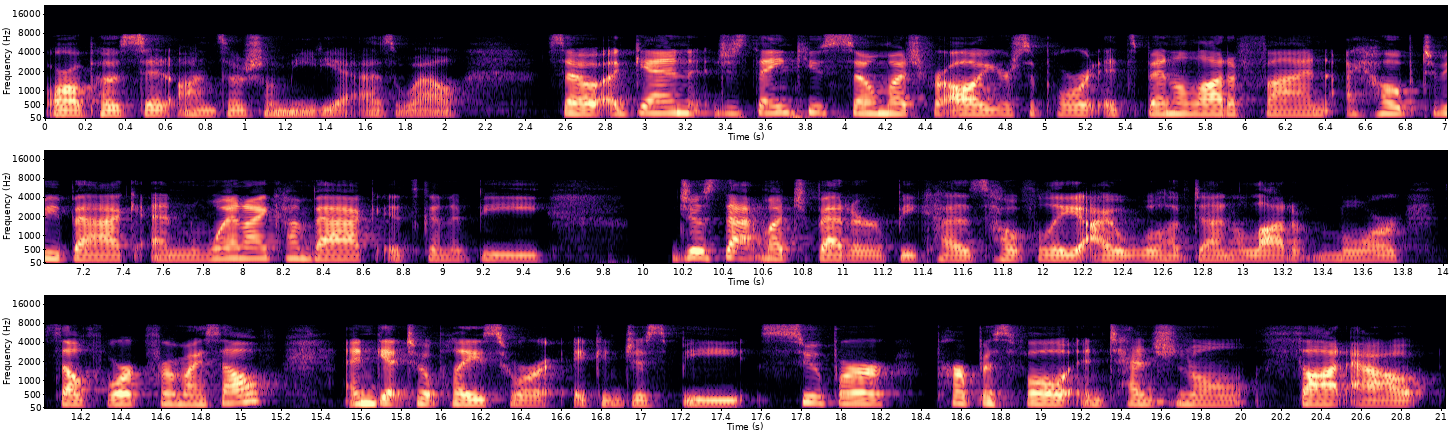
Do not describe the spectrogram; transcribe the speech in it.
or I'll post it on social media as well. So, again, just thank you so much for all your support. It's been a lot of fun. I hope to be back. And when I come back, it's going to be just that much better because hopefully I will have done a lot of more self work for myself and get to a place where it can just be super purposeful, intentional, thought out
